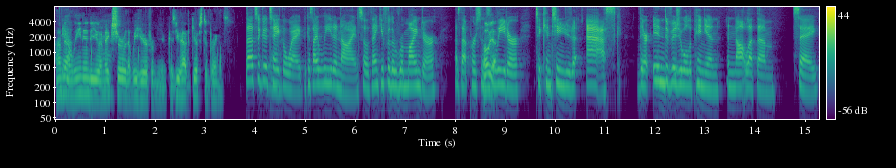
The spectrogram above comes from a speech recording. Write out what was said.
I'm Yeah. going to lean into you and make sure that we hear from you because you have gifts to bring us. That's a good Yeah. takeaway because I lead a nine. So thank you for the reminder as that person's Oh, yeah. leader to continue to ask their individual opinion and not let them say,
